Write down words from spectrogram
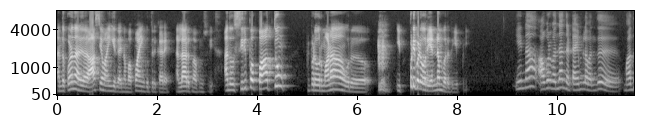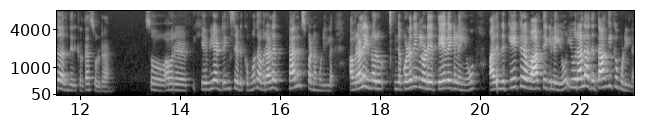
அந்த குழந்தை ஆசையை வாங்கியிருக்காரு. நம்ம அப்பா வாங்கி கொடுத்துருக்காரு. நல்லா இருக்கும் அப்படின்னு சொல்லி. அந்த ஒரு சிரிப்பை பார்த்தும் இப்படி ஒரு மன ஒரு இப்படிப்பட்ட ஒரு எண்ணம் வருது எப்படி? ஏன்னா அவர் வந்து அந்த டைமில் வந்து மது அருந்து இருக்கிறதா சொல்கிறாங்க ஸோ அவர் ஹெவியாக ட்ரிங்க்ஸ் எடுக்கும் போது அவரால் பேலன்ஸ் பண்ண முடியல. அவரால் இன்னொரு இந்த குழந்தைங்களுடைய தேவைகளையும் அதுங்க கேட்குற வார்த்தைகளையும் இவரால் அதை தாங்கிக்க முடியல.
